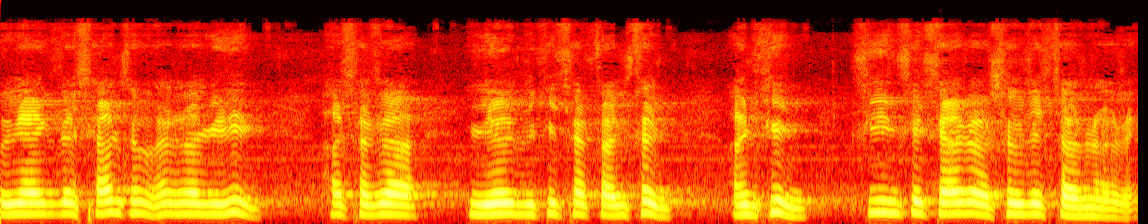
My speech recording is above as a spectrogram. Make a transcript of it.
पुन्हा एकदा शांत भरला येईल हा सगळा निवडणुकीचा कालखंड आणखीन तीन ते चार आठवडे चालणार आहे.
